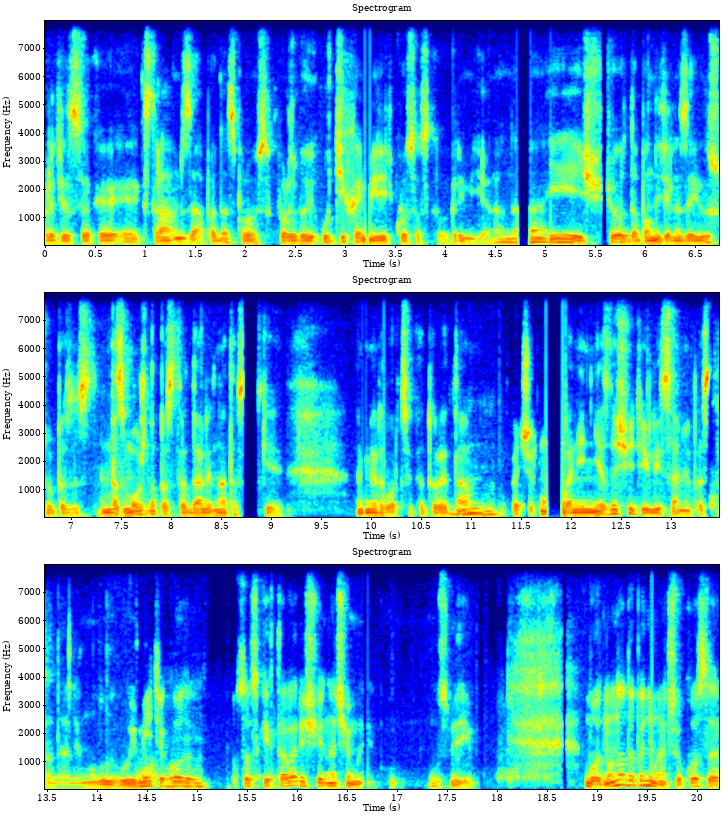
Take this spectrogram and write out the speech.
обратился к, к странам Запада с просьбой утихомирить косовского премьера. Да, и еще дополнительно заявил, что, возможно, пострадали натовские миротворцы, которые там, mm-hmm. подчеркнул, они не защитили и сами пострадали. Мол, уймите mm-hmm. косовских товарищей, иначе мы усмирим. Вот, но надо понимать, что косо,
